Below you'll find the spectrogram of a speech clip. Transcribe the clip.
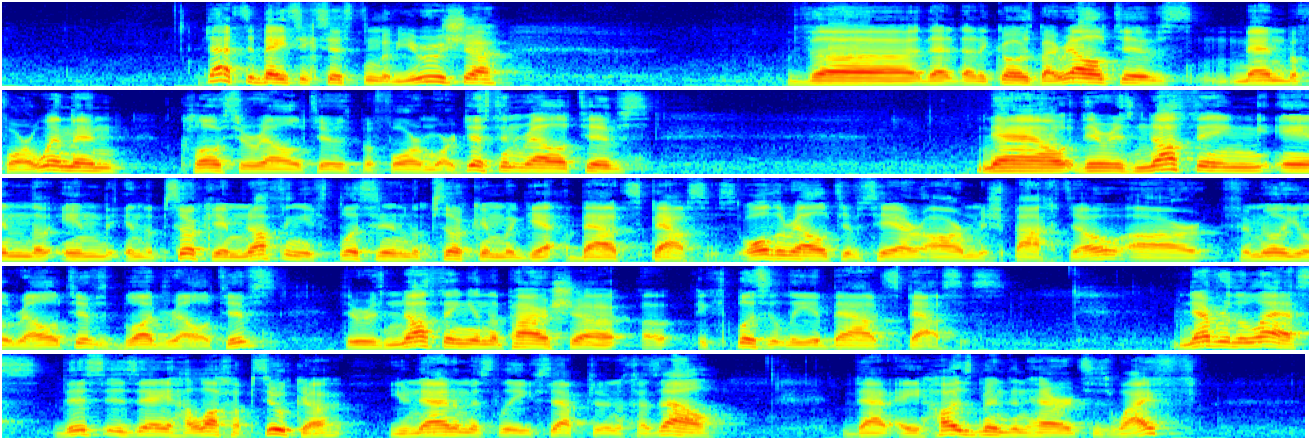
That's the basic system of Yerusha. The, that, that it goes by relatives, men before women, closer relatives before more distant relatives. Now, there is nothing in the in, in the psukim, nothing explicit in the psukim about spouses. All the relatives here are mishpachto, are familial relatives, blood relatives. There is nothing in the parsha uh, explicitly about spouses. Nevertheless, this is a halacha psuka, unanimously accepted in Chazal, that a husband inherits his wife,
